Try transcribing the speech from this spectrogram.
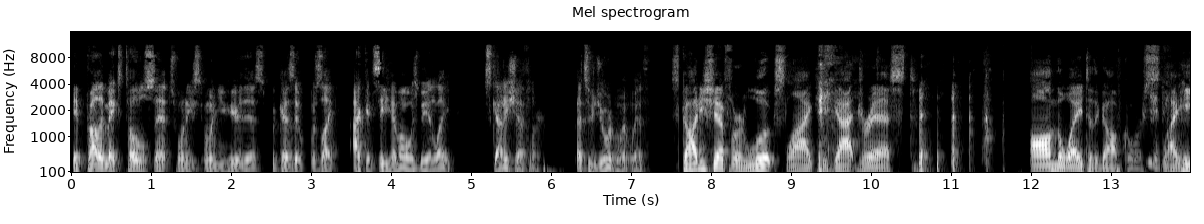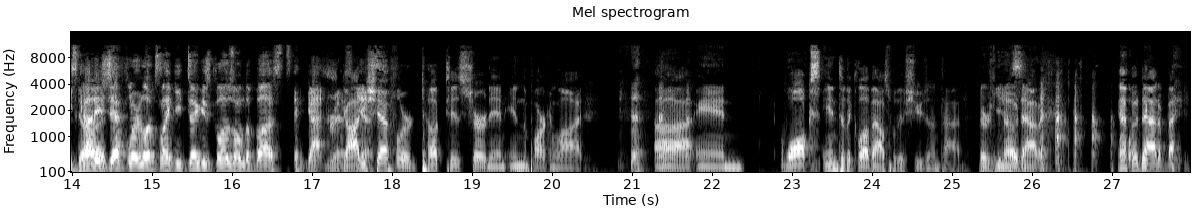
it probably makes total sense when he's when you hear this because it was like I could see him always being late. Scotty Scheffler. That's who Jordan went with. Scotty Scheffler looks like he got dressed on the way to the golf course. Like he Scotty does. Scheffler looks like he took his clothes on the bus and got dressed. Scotty Yes. Scheffler tucked his shirt in in the parking lot uh, and walks into the clubhouse with his shoes untied. There's no doubt, no doubt about it.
